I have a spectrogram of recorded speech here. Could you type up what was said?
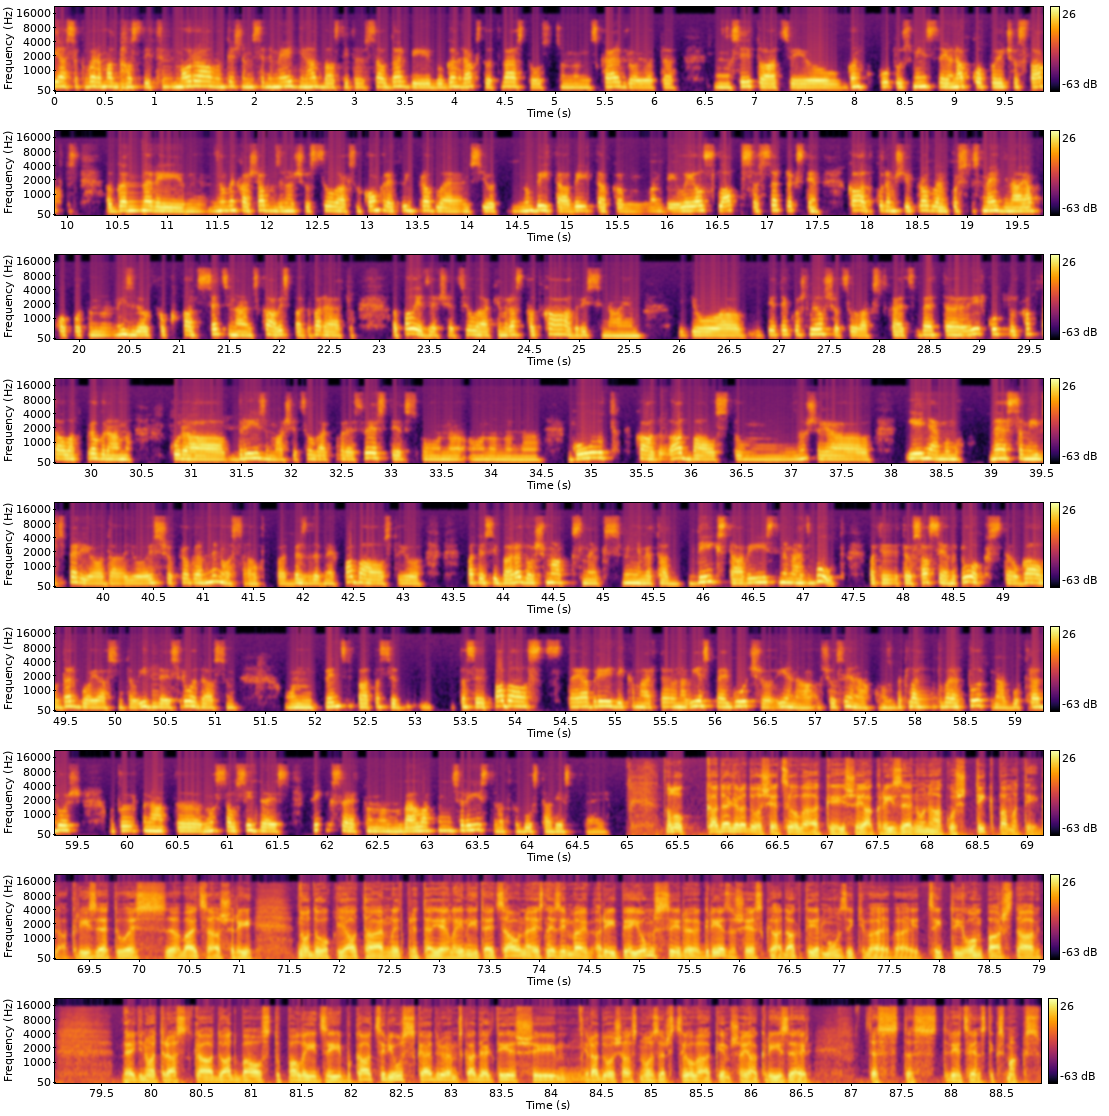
jāsaka, varam atbalstīt morāli, un tiešām es arī mēģinu atbalstīt ar savu darbību, gan rakstot vēstules un, un skaidrojot uh, situāciju gan kultūras ministrijai un apkopojot šos faktus, gan arī nu, vienkārši apzinot šos cilvēkus un konkrēti viņu problēmas. Jo nu, bija, tā, bija tā, ka man bija liels lapas ar sarakstiem, kāda kuram šī problēma, kuras es mēģināju apkopot un izvilkt kaut kādus secinājumus, kā vispār varētu palīdzēt šiem cilvēkiem rast kaut kādu risinājumu. Jo pietiekoši liels šo cilvēku skaits, bet uh, ir kultūra kapitālā programma, kurā drīzumā šie cilvēki varēs vērsties un, un, un, un gūt kādu atbalstu nu, šajā ieņēmumu nesamības periodā, jo es šo programmu nenosauktu par bezdarbnieku pabalstu, jo patiesībā radošs mākslinieks viņam jau tāda dīkstāva īsti nemēdz būt. Pat ja tev sasien rokas, tev galva darbojās un tev idejas rodās, un, un principā tas ir tas ir pabalsts tajā brīdī, kamēr tev nav iespēja gūt šo ienā, šos ienākumus, bet lai tu varētu turpināt būt radošs un turpināt nu, savas idejas fiksēt un, un vēlāk viņas arī īstenot, kad būs tāda iespēja. Nu, lūk, kādēļ radošie cilvēki šajā krīzē nonākuši tik pamatīgā krīzē? To es vaicāšu arī nodokļu jautājumu lietpratējai Lienītei Caunai. Es nezinu, vai arī pie jums ir griezušies kādi aktieri, mūziķi vai, vai citi jomu pārstāvi mēģinot rast kādu atbalstu, palīdzību. Kāds ir jūsu skaidrojums, kādēļ tieši radošās nozares cilvēkiem šajā krīzē ir tas, tas trieciens tik smags?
